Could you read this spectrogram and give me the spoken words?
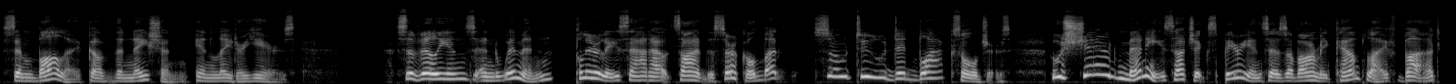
symbolic of the nation in later years. Civilians and women clearly sat outside the circle, but so too did black soldiers, who shared many such experiences of Army camp life, but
